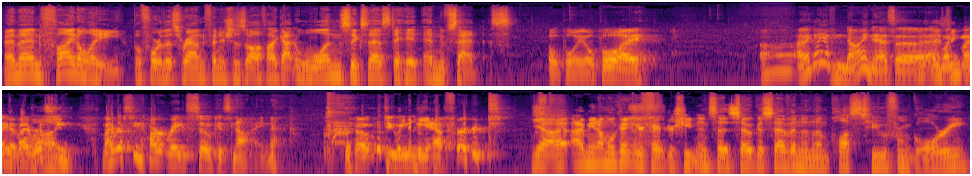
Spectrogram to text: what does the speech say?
And then finally, before this round finishes off, I got one success to hit End of Sadness. oh boy, oh boy. Uh, I think I have nine as a I like think my, you my nine. resting my resting heart rate soak is nine without doing any effort. Yeah, I, I mean, I'm looking at your character sheet and it says Soka 7 and then plus 2 from Glory.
